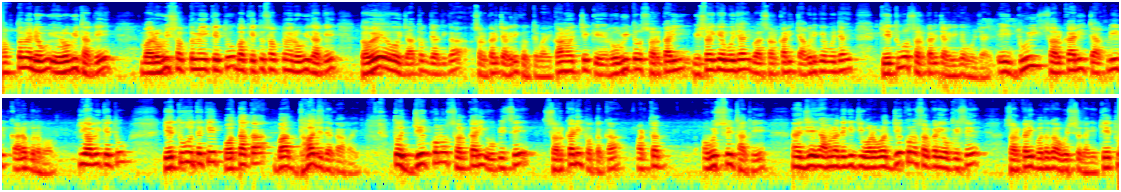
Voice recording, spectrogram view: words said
সপ্তমে রবি রবি থাকে বা রবি সপ্তমে কেতু বা কেতু সপ্তমে রবি থাকে, তবে ও জাতক জাতিকা সরকারি চাকরি করতে পারে। কারণ হচ্ছে রবি তো সরকারি বিষয়কে বোঝায় বা সরকারি চাকরিকে বোঝায়, কেতুও সরকারি চাকরিকে বোঝায়। এই দুই সরকারি চাকরির কারক গ্রহ কী হবে কেতু? কেতু থেকে পতাকা বা ধ্বজ দেখা হয়। তো যে কোনো সরকারি অফিসে সরকারি পতাকা, অর্থাৎ অবশ্যই থাকে। যে আমরা দেখেছি বড় বড় যে কোনো সরকারি অফিসে সরকারি পতাকা অবশ্যই থাকে। কেতু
